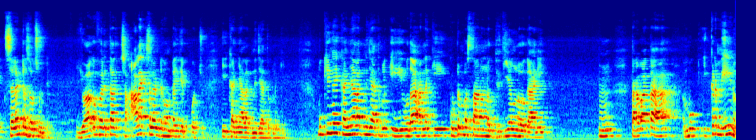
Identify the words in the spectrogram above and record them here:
ఎక్సలెంట్ రిజల్ట్స్ ఉంటాయి. యోగ ఫలితాలు చాలా ఎక్సలెంట్గా ఉంటాయని చెప్పుకోవచ్చు ఈ కన్యాలగ్న జాతకులకి. ముఖ్యంగా ఈ కన్యాలగ్న జాతకులకి ఉదాహరణకి కుటుంబ స్థానంలో ద్వితీయంలో కానీ తర్వాత ఇక్కడ మెయిన్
